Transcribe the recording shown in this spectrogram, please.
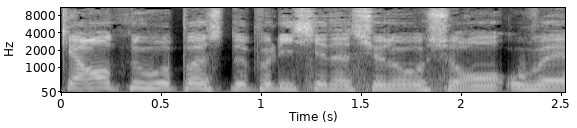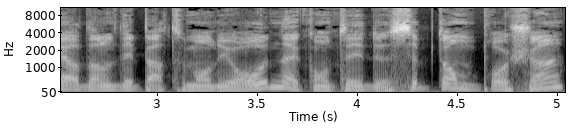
40 nouveaux postes de policiers nationaux seront ouverts dans le département du Rhône à compter de septembre prochain.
